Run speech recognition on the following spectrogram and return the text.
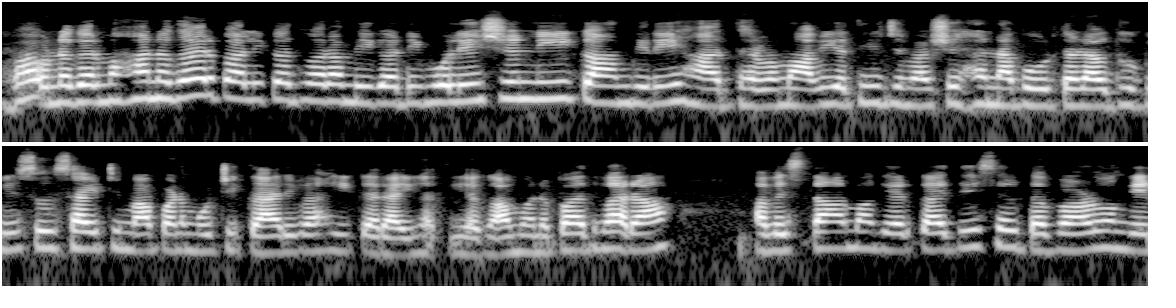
ભાવનગર મહાનગરપાલિકા દ્વારા મેગા ડિમોલેશનની કામગીરી હાથ ધરવામાં આવી હતી, જેમાં શહેરના બોર તળાવ, ધોબી સોસાયટીમાં પણ મોટી કાર્યવાહી કરાઈ હતી. અગાઉ મનપા દ્વારા આ વિસ્તારમાં ગેરકાયદેસર દબાણો અંગે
